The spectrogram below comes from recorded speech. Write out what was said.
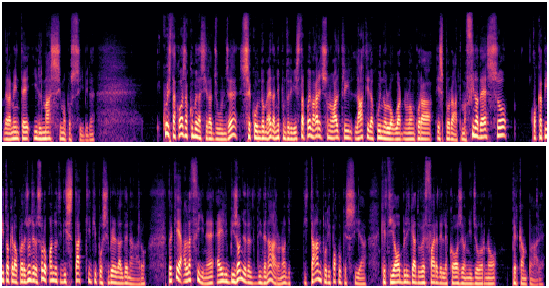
veramente il massimo possibile. Questa cosa come la si raggiunge? Secondo me, dal mio punto di vista, poi magari ci sono altri lati da cui non l'ho, non l'ho ancora esplorato, ma fino adesso ho capito che la puoi raggiungere solo quando ti distacchi il più possibile dal denaro. Perché alla fine è il bisogno del, di denaro, no? di, di tanto o di poco che sia, che ti obbliga a dover fare delle cose ogni giorno per campare.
